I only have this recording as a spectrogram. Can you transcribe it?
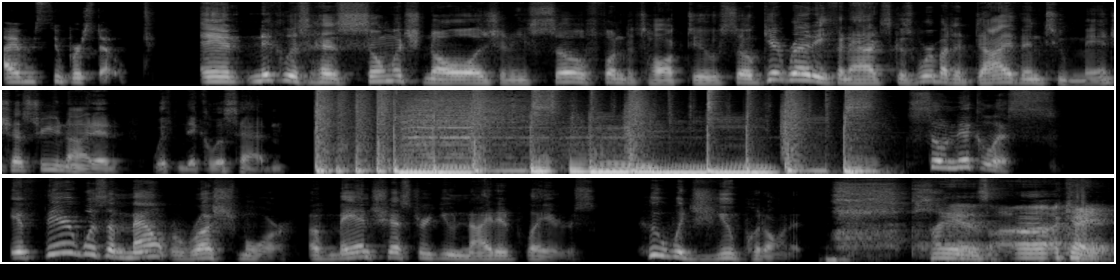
I'm super stoked. And Nicholas has so much knowledge and he's so fun to talk to. So get ready, Fanaddicts, because we're about to dive into Manchester United with Nicholas Hatton. So, Nicholas, if there was a Mount Rushmore of Manchester United players, who would you put on it? Players. Uh, okay,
